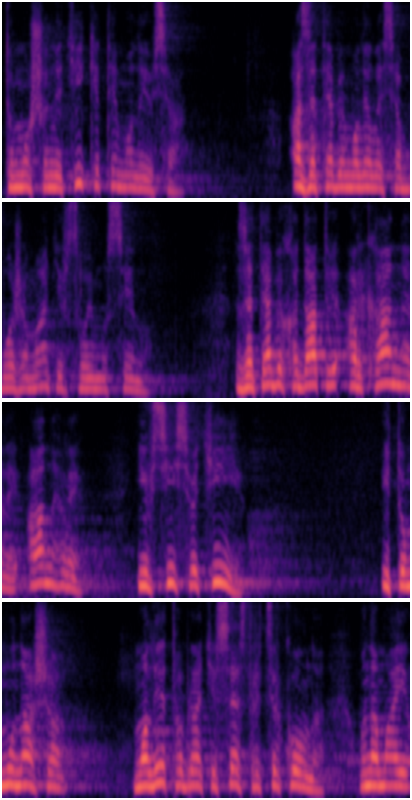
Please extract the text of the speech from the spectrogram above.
тому що не тільки ти молився, а за тебе молилася Божа Матір своєму сину. За тебе ходати архангели, ангели і всі святі. І тому наша молитва, браті і сестри, церковна, вона має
